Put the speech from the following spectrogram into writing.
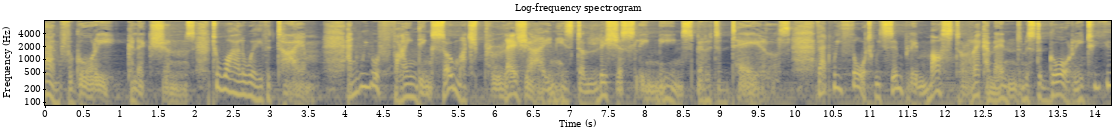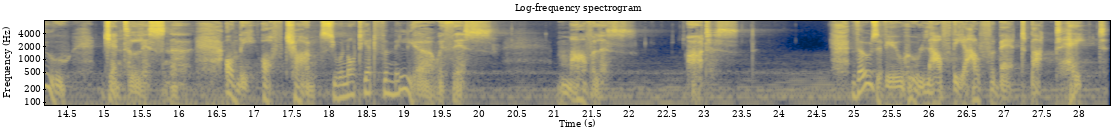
Amphigorey collections to while away the time, and we were finding so much pleasure in his deliciously mean spirited tales that we thought we simply must recommend Mr. Gorey to you, gentle listener, on the off chance you were not yet familiar with this marvelous artist. Those of you who love the alphabet but hate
